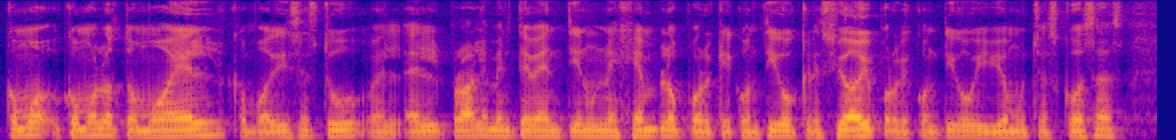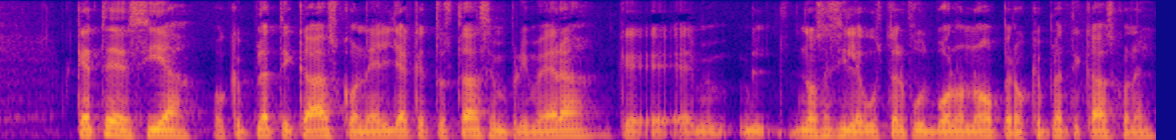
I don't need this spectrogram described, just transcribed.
¿Cómo, ¿Cómo, lo tomó él? Como dices tú, él, él probablemente ven, tiene un ejemplo porque contigo creció y porque contigo vivió muchas cosas. ¿Qué te decía o qué platicabas con él ya que tú estabas en primera? Que, eh, em, no sé si le gusta el fútbol o no, pero ¿qué platicabas con él?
